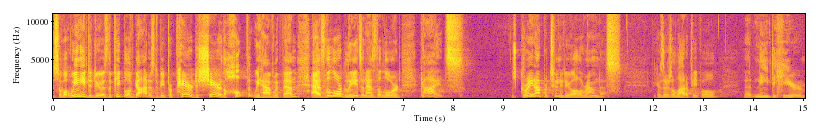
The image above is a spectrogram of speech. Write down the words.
And so, what we need to do as the people of God is to be prepared to share the hope that we have with them as the Lord leads and as the Lord guides. There's great opportunity all around us because there's a lot of people that need to hear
